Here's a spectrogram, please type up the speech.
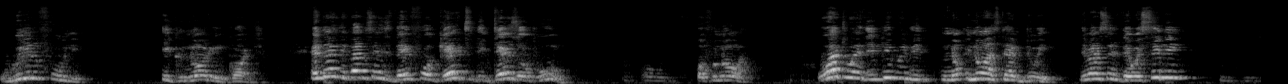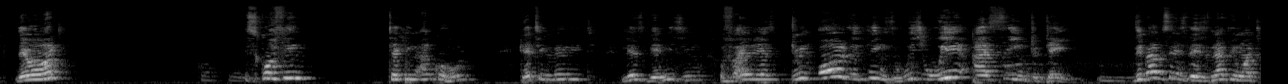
willfully ignoring God. And then the Bible says they forget the days of who? Of old. Of Noah. What were the people in, the, in Noah's time doing? The Bible says they were sinning. Mm-hmm. They were what? Scoffing. Scoffing, taking alcohol, getting married, lesbianism, violence, doing all the things which we are seeing today. Mm-hmm. The Bible says there is nothing what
